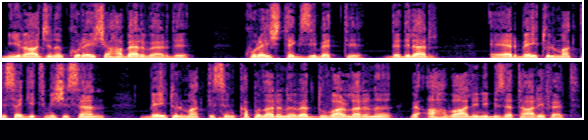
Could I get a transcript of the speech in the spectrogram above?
miracını Kureyş'e haber verdi. Kureyş tekzip etti. Dediler, eğer Beytül Makdis'e gitmiş isen, Beytül Makdis'in kapılarını ve duvarlarını ve ahvalini bize tarif et.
